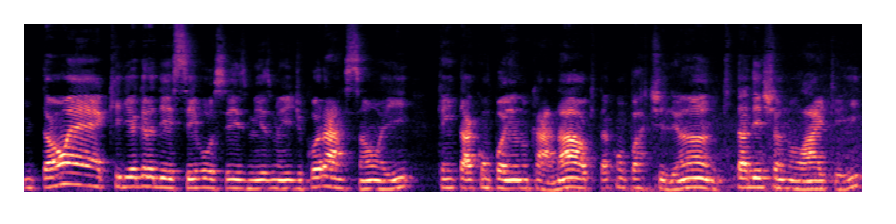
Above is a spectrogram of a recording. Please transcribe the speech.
Então, é, queria agradecer vocês mesmo aí de coração aí, quem está acompanhando o canal, que está compartilhando, que está deixando like aí.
